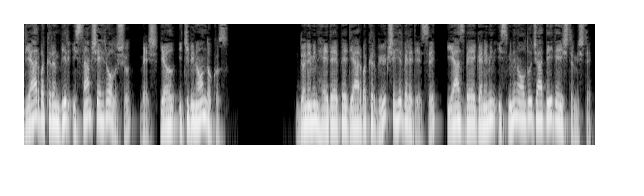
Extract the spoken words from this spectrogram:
Diyarbakır'ın bir İslam şehri oluşu, 5. Yıl 2019. Dönemin HDP Diyarbakır Büyükşehir Belediyesi, İyaz Bey Ganem'in isminin olduğu caddeyi değiştirmişti.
